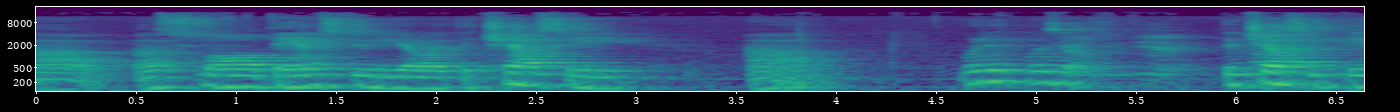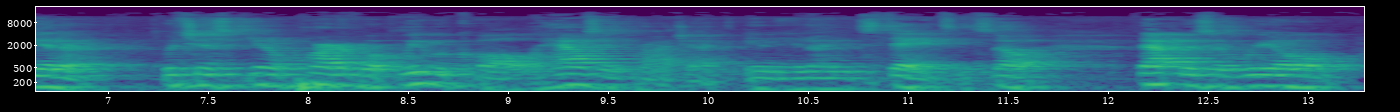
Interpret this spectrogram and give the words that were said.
uh, a small dance studio at the Chelsea. Uh, what was it? the Chelsea Theater, which is, you know, part of what we would call a housing project in the United States. And so that was a real,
